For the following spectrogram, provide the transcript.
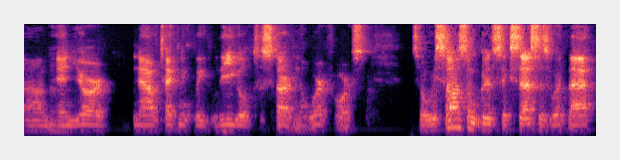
um, mm-hmm. and you're now technically legal to start in the workforce so we saw some good successes with that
